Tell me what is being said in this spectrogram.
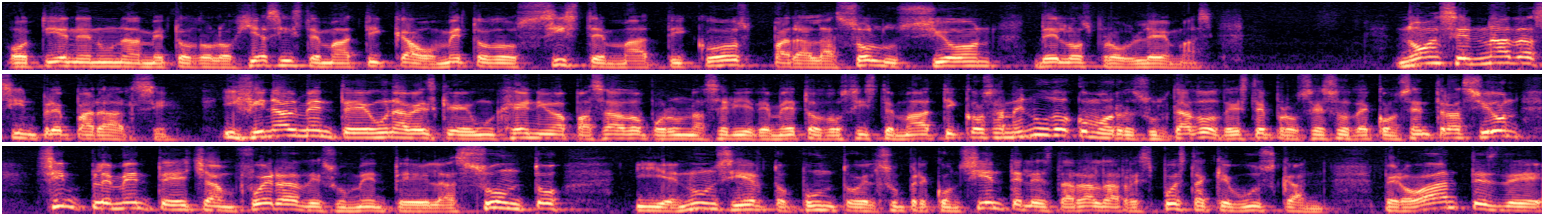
o tienen una metodología sistemática o métodos sistemáticos para la solución de los problemas. No hacen nada sin prepararse. Y finalmente, una vez que un genio ha pasado por una serie de métodos sistemáticos, a menudo como resultado de este proceso de concentración, simplemente echan fuera de su mente el asunto y en un cierto punto el superconsciente les dará la respuesta que buscan. Pero antes de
